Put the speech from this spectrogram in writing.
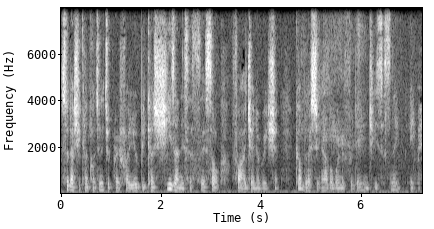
so that she can continue to pray for you because she's an intercessor for our generation. God bless you and have a wonderful day in Jesus' name. Amen.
